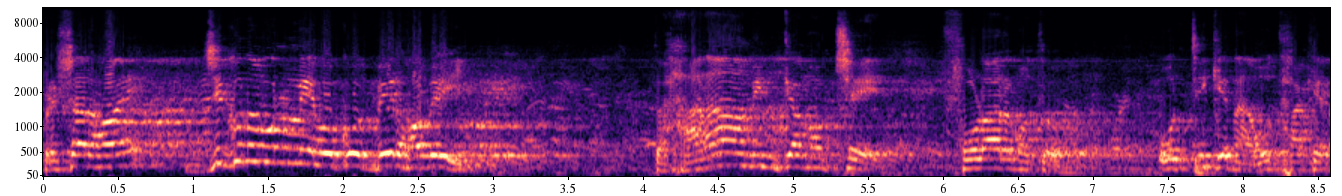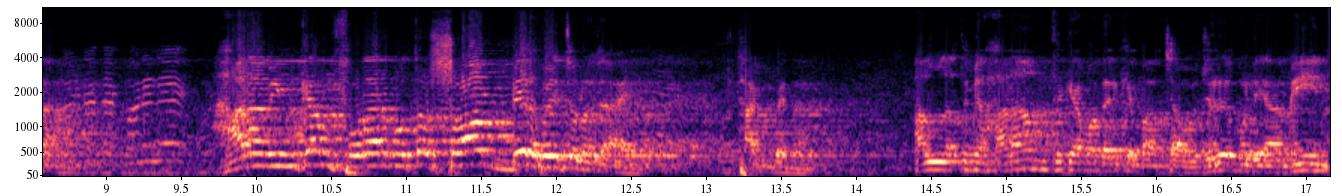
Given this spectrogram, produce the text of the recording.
প্রেশার হয় যে কোনো মূল্যে হোক বের হবেই। তো হারাম ইনকাম হচ্ছে ফোড়ার মতো। ও টিকে না, ও থাকে না। হারাম ইনকাম ফোড়ার মতো সব বের হয়ে চলে যায়। থাকবে না। আল্লাহ, তুমি হারাম থেকে আমাদেরকে বাঁচাও। জোরে বলি, আমিন।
